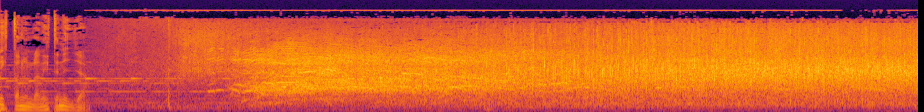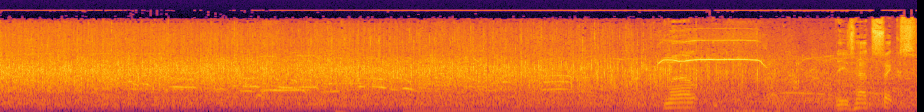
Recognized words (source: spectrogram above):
1999. Well, he's had six.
